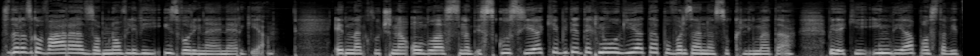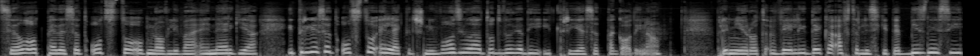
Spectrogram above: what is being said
за да разговараат за обновливи извори на енергија. Една клучна област на дискусија ќе биде технологијата поврзана со климата, бидејќи Индија постави цел од 50% обновлива енергија и 30% електрични возила до 2030 година. Премиерот вели дека австралиските бизниси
